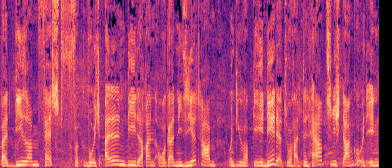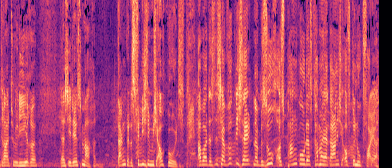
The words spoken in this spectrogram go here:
bei diesem Fest, wo ich allen, die daran organisiert haben und die überhaupt die Idee dazu hatten, herzlich danke und ihnen gratuliere, dass sie das machen. Danke, das finde ich nämlich auch gut. Aber das ist ja wirklich seltener Besuch aus Pankow, das kann man ja gar nicht oft genug feiern.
